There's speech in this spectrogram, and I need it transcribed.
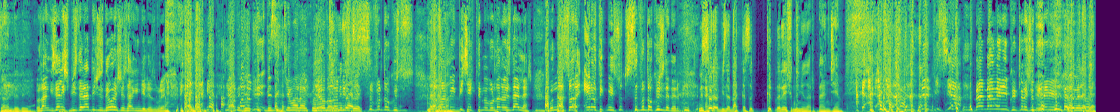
Dön bebeğim. Ulan güzel iş. Biz de radyocuyuz. Ne uğraşıyoruz her gün geliyoruz buraya? Abi Yapalım bi- bir... bizi kim arar kurban Yapalım olayım. Bir 0900. Merhaba. Ulan Bir, bir çektim mi buradan özlerler. Bundan sonra erotik mesut 0900 de derim. Biz söyle bize dakikası 40 liraya şunu dinliyorlar. Bencem. Ne pis ya. Ben ben vereyim 40 lira şunu dinlemeyeyim. Bir de böyle bir.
